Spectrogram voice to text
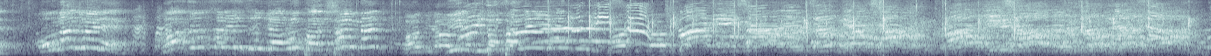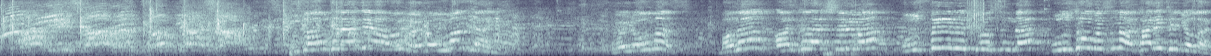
böyle. Olmaz böyle. Ne yaptığını sanıyorsunuz ya? Bu padişahım ben. Hadi ya. Bir, bir toparlayın kendinizi. Padişahım çok yaşa! Padişahım çok yaşa! Padişahım çok yaşa! Bu zabıta nerede ya? Böyle olmaz yani. Böyle olmaz. Bana, arkadaşlarıma uluslararası basında, ulusal basında hakaret ediyorlar.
